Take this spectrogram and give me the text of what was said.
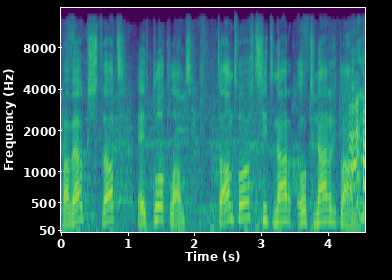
Maar welke stad heet Klotland? Het antwoord ziet u na, hoort u na de reclame.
